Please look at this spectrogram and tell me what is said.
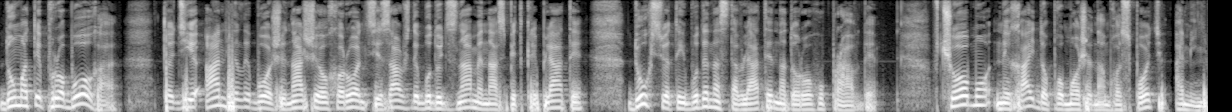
думати про Бога. Тоді ангели Божі, наші охоронці, завжди будуть з нами нас підкріпляти, Дух Святий буде наставляти на дорогу правди. В чому нехай допоможе нам Господь. Амінь.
